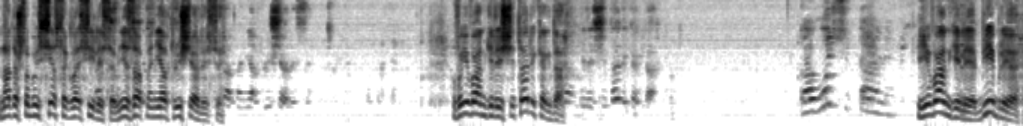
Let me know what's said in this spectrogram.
Надо, чтобы все согласились, а внезапно не отключались. Вы Евангелие читали когда? Кого считали? Евангелие, Библия.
